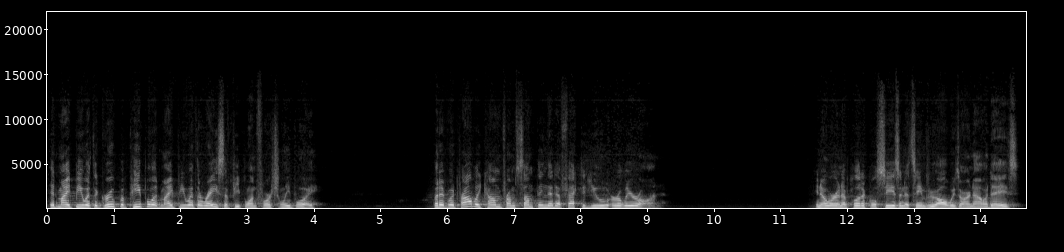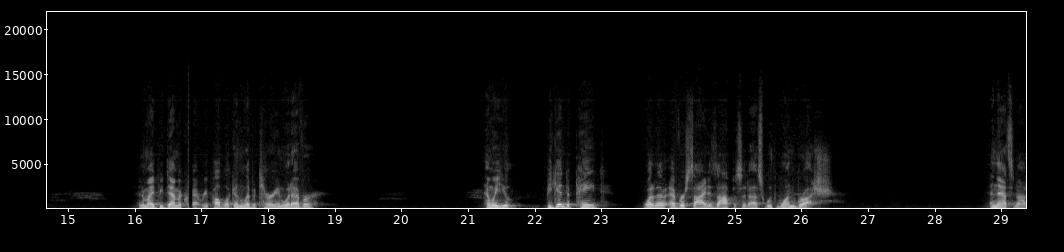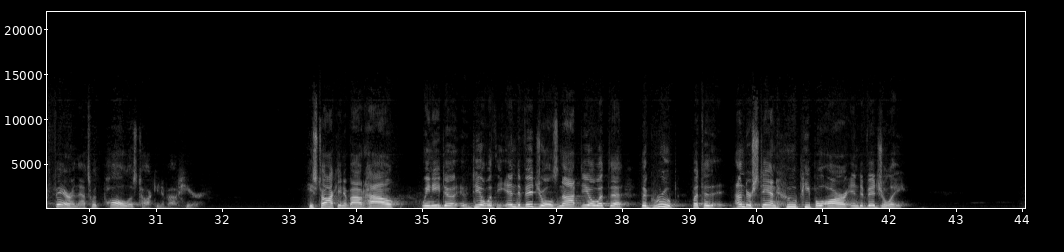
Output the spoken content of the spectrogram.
It might be with a group of people, it might be with a race of people, unfortunately, boy. But it would probably come from something that affected you earlier on. You know, we're in a political season, it seems we always are nowadays. And it might be Democrat, Republican, Libertarian, whatever. And we begin to paint whatever side is opposite us with one brush. And that's not fair, and that's what Paul is talking about here. He's talking about how we need to deal with the individuals, not deal with the, the group, but to understand who people are individually.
